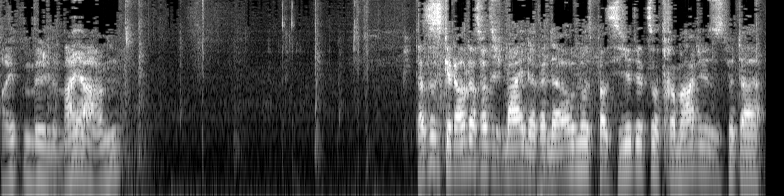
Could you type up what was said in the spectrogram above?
Eupenmühlen Meier haben. Das ist genau das, was ich meine. Wenn da irgendwas passiert, jetzt noch dramatisch ist, wird da,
